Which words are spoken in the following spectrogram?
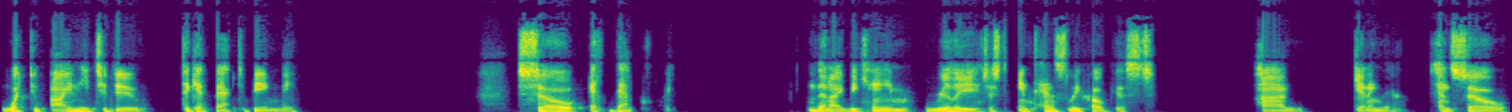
what do I need to do to get back to being me? So at that point, then I became really just intensely focused on getting there. And so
